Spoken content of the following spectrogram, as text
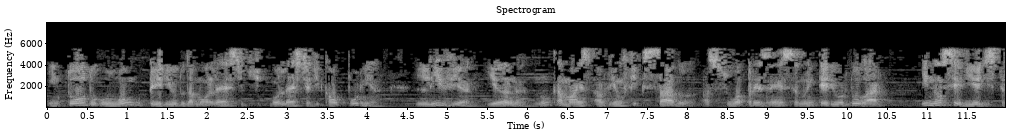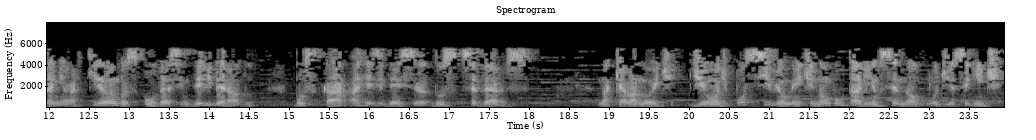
em todo o longo período da moléstia de, moléstia de Calpurnia, Lívia e Ana nunca mais haviam fixado a sua presença no interior do lar, e não seria de estranhar que ambas houvessem deliberado buscar a residência dos severos naquela noite, de onde possivelmente não voltariam senão no dia seguinte,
